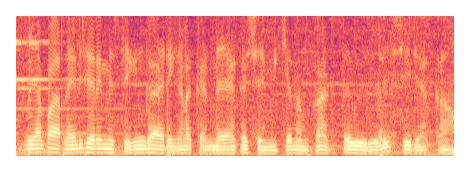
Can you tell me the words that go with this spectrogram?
അപ്പോൾ ഞാൻ പറഞ്ഞതിൽ ചെറിയ മിസ്റ്റേക്കും കാര്യങ്ങളൊക്കെ ഉണ്ടായൊക്കെ ക്ഷമിക്കാം. നമുക്ക് അടുത്ത വീഡിയോയിൽ ശരിയാക്കാം.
